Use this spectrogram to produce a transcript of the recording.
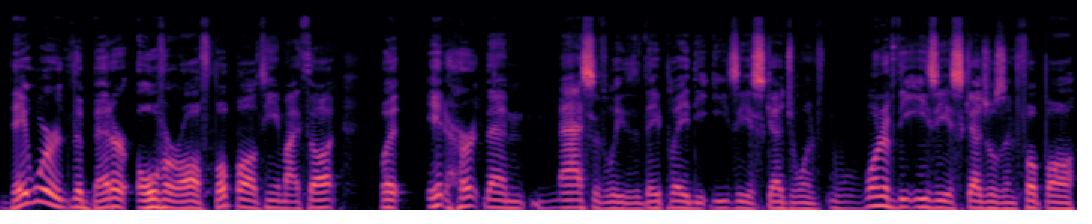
they were the better overall football team, I thought, but it hurt them massively that they played the easiest schedule and one of the easiest schedules in football.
